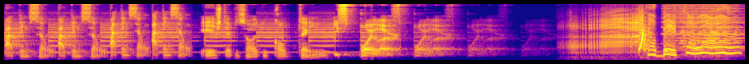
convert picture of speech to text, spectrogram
Atenção, atenção, Atenção, atenção. este episódio contém spoiler. Spoiler, spoiler, spoiler. Acabei calar.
